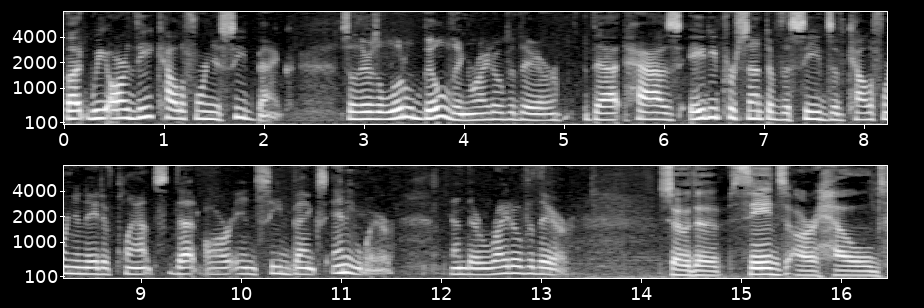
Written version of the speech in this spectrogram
But we are the California Seed Bank. So there's a little building right over there that has 80% of the seeds of California native plants that are in seed banks anywhere. And they're right over there. So the seeds are held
